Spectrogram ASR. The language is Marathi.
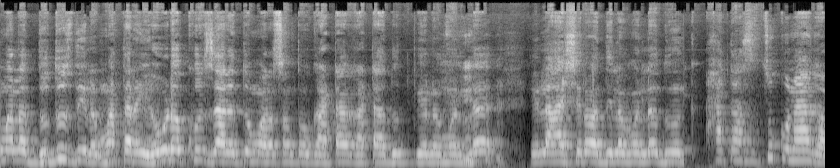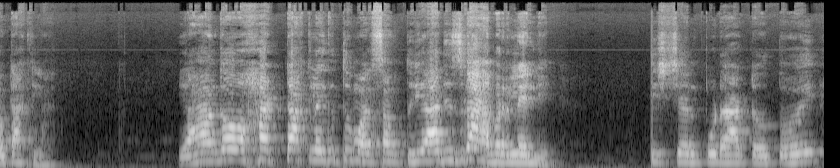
मला दूधच दिलं. म्हातारा एवढं खुश झालं तुम्हाला सांगतो घाटा घाटा दूध पिलं म्हणलं हिला आशीर्वाद दिला म्हणलं दूध हात असं चुकून अंगावर टाकला. या अंगावर हात टाकला की तुम्हाला सांगतो ही आधीच घाबरलेली. शिक्षण पुढे आठवतोय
